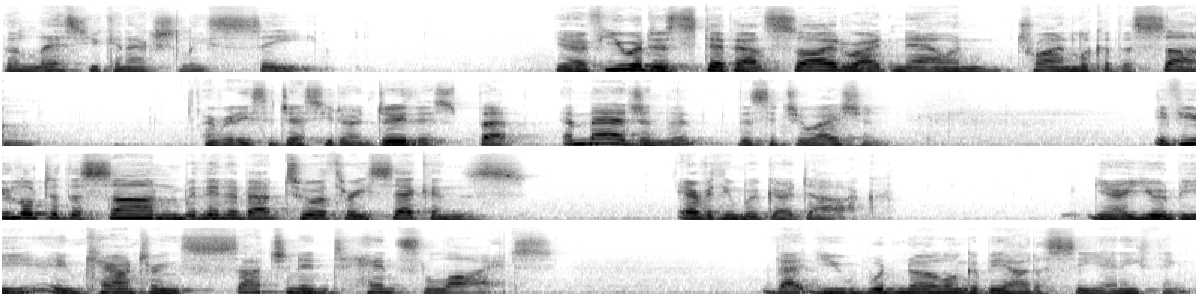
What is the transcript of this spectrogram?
the less you can actually see you know, if you were to step outside right now and try and look at the sun, I really suggest you don't do this, but imagine the, the situation. If you looked at the sun within about two or three seconds, everything would go dark. You know, you would be encountering such an intense light that you would no longer be able to see anything.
